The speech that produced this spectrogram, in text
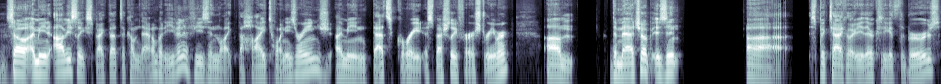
Mm-hmm. So, I mean, obviously expect that to come down, but even if he's in like the high 20s range, I mean, that's great, especially for a streamer. Um, the matchup isn't uh spectacular either because he gets the Brewers,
